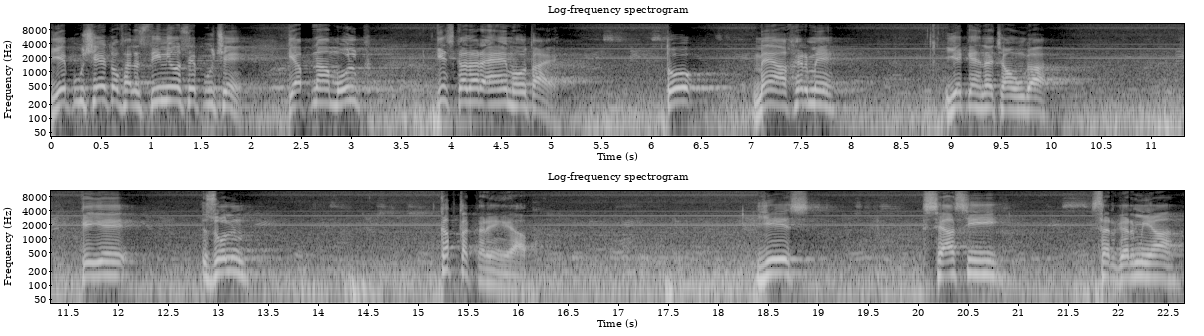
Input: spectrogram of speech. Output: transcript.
ये पूछें तो फलस्तीनियों से पूछें कि अपना मुल्क किस कदर अहम होता है। तो मैं आखिर में ये कहना चाहूँगा कि ये जुल्म कब तक करेंगे आप? ये सियासी सरगर्मियाँ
